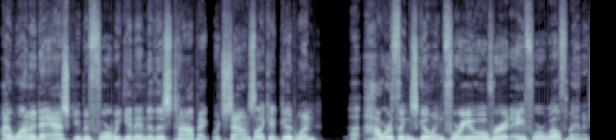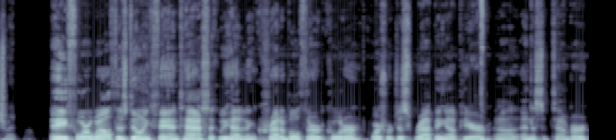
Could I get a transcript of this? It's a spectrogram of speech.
I wanted to ask you before we get into this topic, which sounds like a good one, uh, how are things going for you over at A4 Wealth Management? A4 Wealth is doing fantastic. We had an incredible third quarter. Of course, we're just wrapping up here uh, end of September.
